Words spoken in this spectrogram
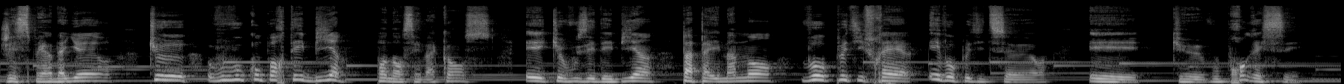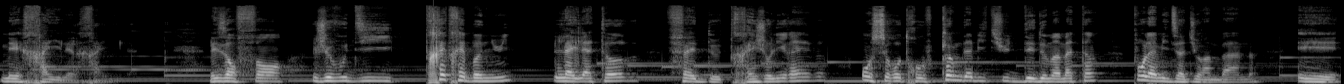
J'espère d'ailleurs que vous vous comportez bien pendant ces vacances et que vous aidez bien papa et maman, vos petits frères et vos petites sœurs et que vous progressez, mais Khaïl el. Les enfants, je vous dis très très bonne nuit, Laila Tov, faites de très jolis rêves, on se retrouve comme d'habitude dès demain matin pour la Mitzah du Rambam. Et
